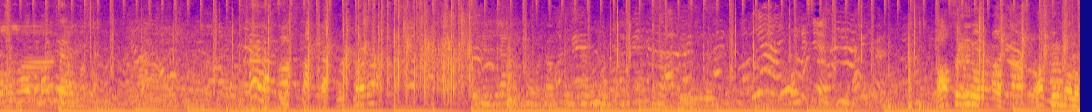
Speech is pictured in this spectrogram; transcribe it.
Oğlum hadi. Aferin oğlum. Aferin oğlum.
